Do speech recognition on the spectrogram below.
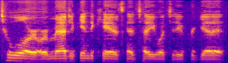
tool or, or magic indicator that's going to tell you what to do, forget it.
